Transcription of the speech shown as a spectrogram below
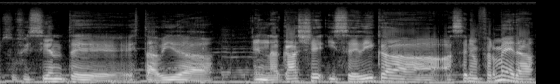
suficiente esta vida en la calle y se dedica a ser enfermera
